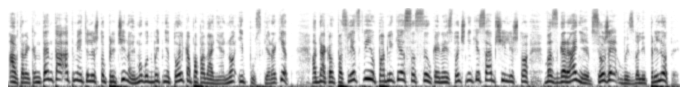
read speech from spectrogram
Авторы контента отметили, что причиной могут быть не только попадания, но и пуски ракет. Однако впоследствии в паблике со ссылкой на источники сообщили, что возгорание все же вызвали прилеты.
